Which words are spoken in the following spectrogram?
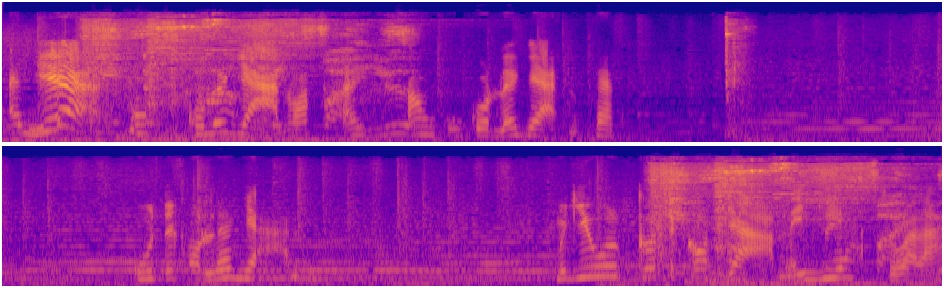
ไอ้เหี้ยกูกูเลือกหยาดวะไอ้เอ้ากูกดเลือกหยาดแค่กูจะกดเลือกหยาดเมื่อกี้กูจะกดหยาดไอ้เหี้ยฝ่าตัวยละ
